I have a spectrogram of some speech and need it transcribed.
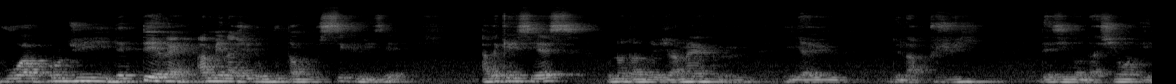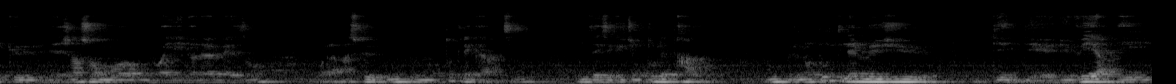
pouvoir produire des terrains aménagés de bout en bout, sécurisés. Avec ACS, vous n'entendrez jamais qu'il y a eu de la pluie, des inondations et que des gens sont morts noyés dans leur maison. Voilà, parce que nous prenons toutes les garanties, nous exécutons tous les travaux, nous prenons toutes les mesures de, de VRD,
